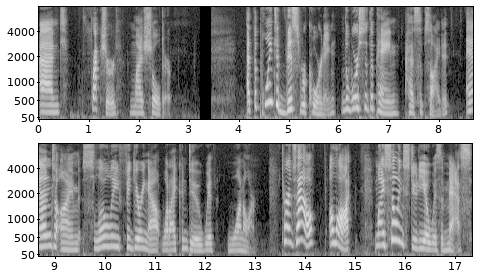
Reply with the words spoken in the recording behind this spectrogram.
and fractured my shoulder. At the point of this recording, the worst of the pain has subsided, and I'm slowly figuring out what I can do with one arm. Turns out, a lot. My sewing studio was a mess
